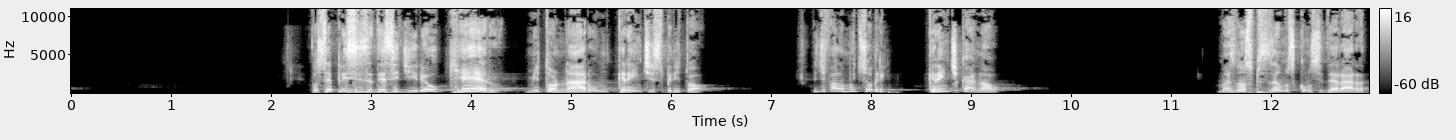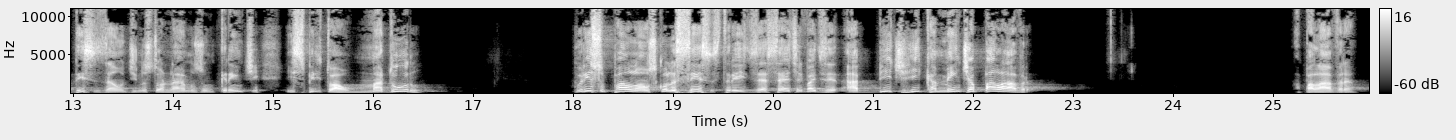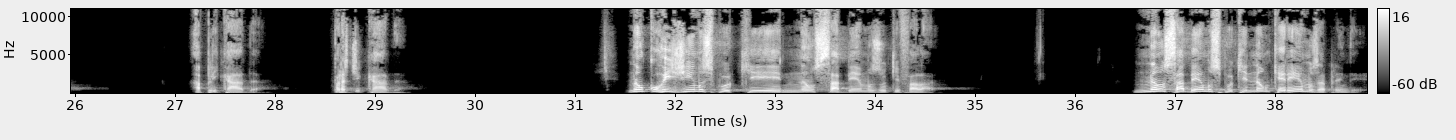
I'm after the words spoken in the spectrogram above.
Você precisa decidir: eu quero me tornar um crente espiritual. A gente fala muito sobre crente carnal. Mas nós precisamos considerar a decisão de nos tornarmos um crente espiritual, maduro. Por isso, Paulo, aos Colossenses 3,17, ele vai dizer: habite ricamente a palavra. A palavra aplicada, praticada. Não corrigimos porque não sabemos o que falar. Não sabemos porque não queremos aprender.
